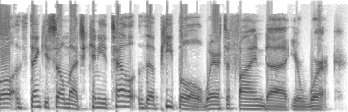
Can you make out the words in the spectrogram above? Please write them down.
Well, thank you so much. Can you tell the people where to find uh, your work?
